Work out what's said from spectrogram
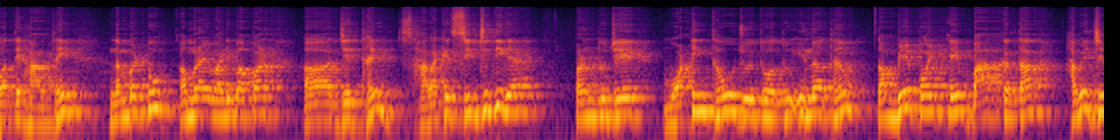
મતે હાર થઈ. નંબર ટુ અમરાઈવાડીમાં પણ જે થઈ, હાલાકી સીટ જીતી ગયા. પરંતુ જે વોટિંગ થવું જોઈતું હતું એ ન થયું. તો આ બે પોઈન્ટને બાદ કરતા હવે જે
